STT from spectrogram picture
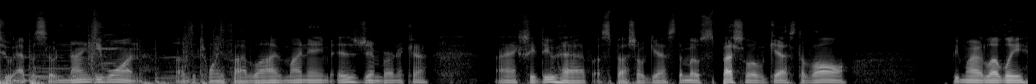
To episode 91 of the 25 Live. My name is Jim Burneka. I actually do have a special guest, the most special of guest of all, be my lovely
